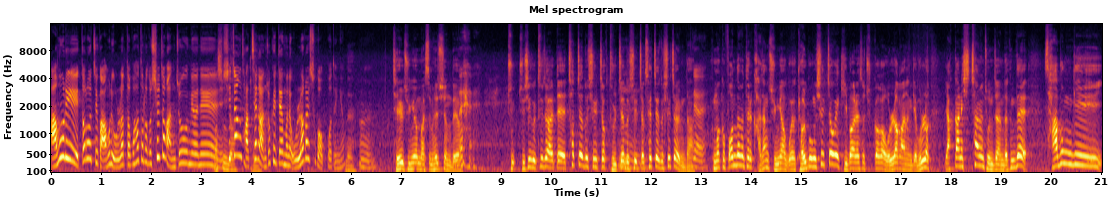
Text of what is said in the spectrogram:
아무리 떨어지고 아무리 올랐다고 하더라도 실적 안 좋으면은 맞습니다. 시장 자체가 안 좋기 때문에 올라갈 수가 없거든요. 네. 음. 제일 중요한 말씀 해주셨는데요. 주, 주식을 투자할 때 첫째도 실적, 둘째도 음. 실적, 셋째도 실적입니다. 네. 그만큼 펀더멘털이 가장 중요하고요. 결국은 실적에 기반해서 주가가 올라가는 게 물론 약간의 시차는 존재합니다. 근데 4분기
